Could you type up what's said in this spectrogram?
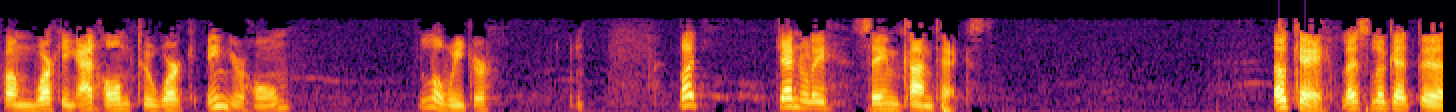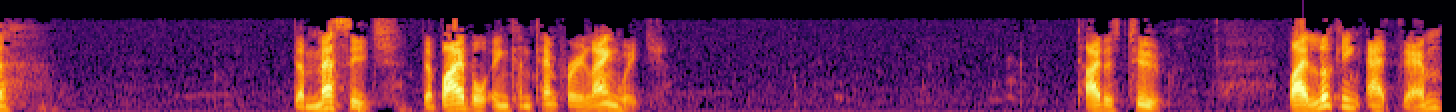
from working at home to work in your home. A little weaker. but generally, same context. Okay, let's look at the, the message, the Bible in contemporary language. Titus 2. By looking at them,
